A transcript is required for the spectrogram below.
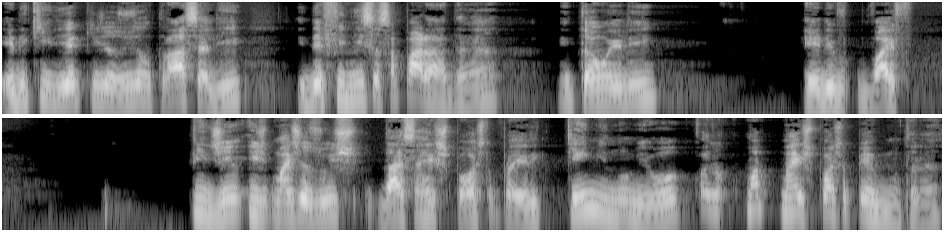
ele queria que Jesus entrasse ali e definisse essa parada, né? Então ele ele vai pedir, mas Jesus dá essa resposta para ele. Quem me nomeou? Faz uma, uma resposta pergunta, né?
